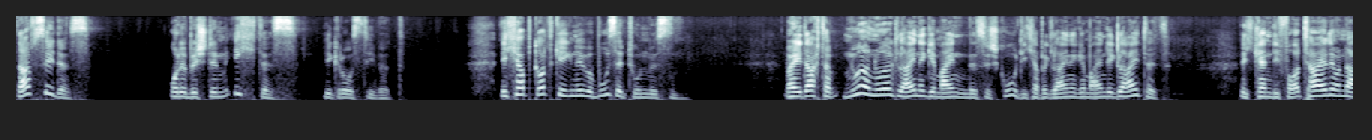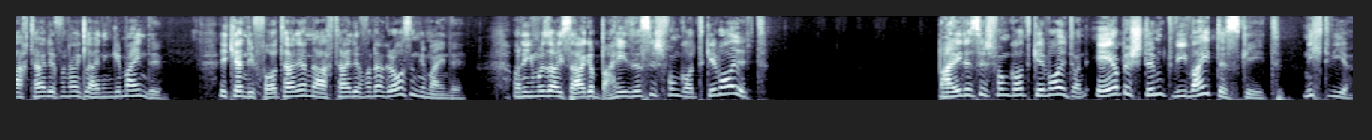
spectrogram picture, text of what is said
Darf sie das? Oder bestimme ich das, wie groß die wird? Ich habe Gott gegenüber Buße tun müssen. Weil ich dachte, nur, nur kleine Gemeinden, das ist gut. Ich habe eine kleine Gemeinde geleitet. Ich kenne die Vorteile und Nachteile von einer kleinen Gemeinde. Ich kenne die Vorteile und Nachteile von einer großen Gemeinde. Und ich muss euch sagen, beides ist von Gott gewollt. Beides ist von Gott gewollt. Und er bestimmt, wie weit es geht, nicht wir.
